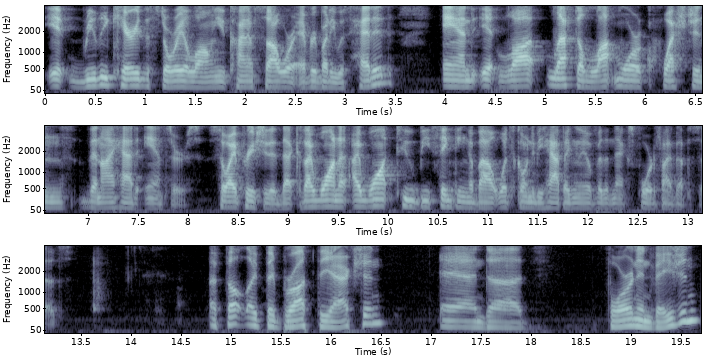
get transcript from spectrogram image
It really carried the story along. You kind of saw where everybody was headed, and it lot left a lot more questions than I had answers. So I appreciated that because I want to I want to be thinking about what's going to be happening over the next four to five episodes. I felt like they brought the action and uh, foreign invasion.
